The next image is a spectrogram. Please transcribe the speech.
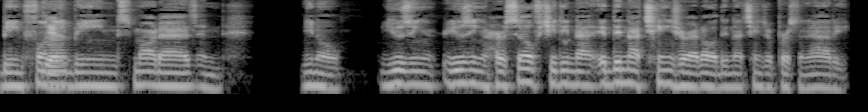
being funny, yeah. being smart ass, and you know using using herself. She did not it did not change her at all. It did not change her personality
